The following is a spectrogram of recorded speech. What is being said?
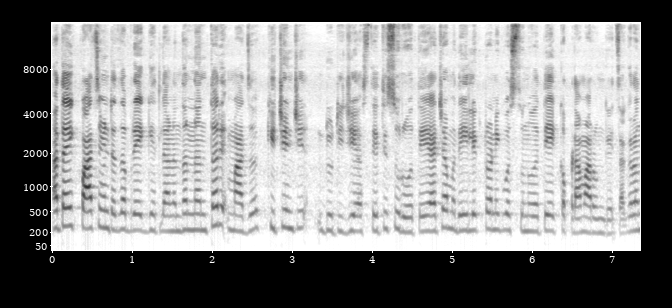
आता एक पाच मिनटाचा ब्रेक घेतल्यानंतर नंतर माझं किचनची ड्युटी जी असते ती सुरू होते. याच्यामध्ये इलेक्ट्रॉनिक वस्तूंवरती एक कपडा मारून घ्यायचा. कारण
